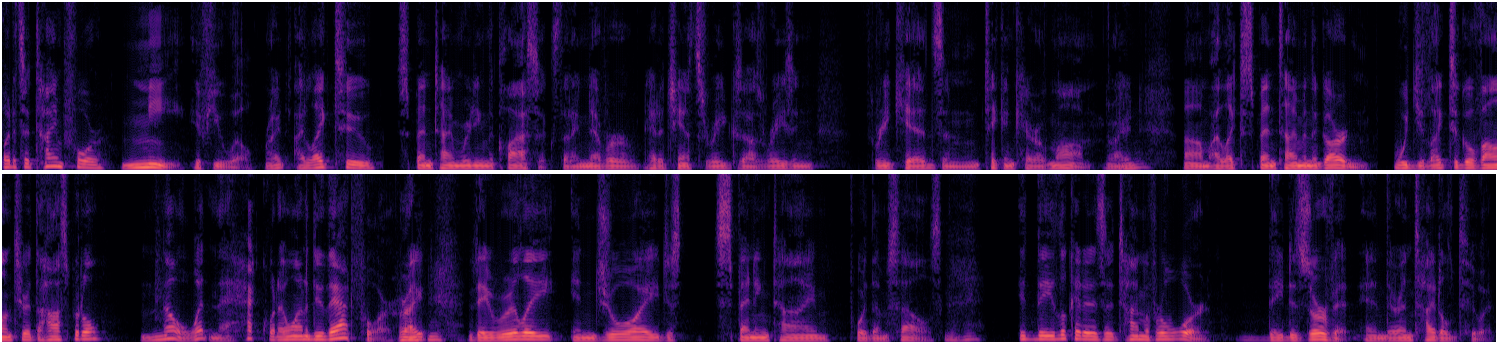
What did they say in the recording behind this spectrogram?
but it's a time for me, if you will, right? I like to spend time reading the classics that I never had a chance to read because I was raising three kids and taking care of mom, right? Mm-hmm. Um, I like to spend time in the garden. Would you like to go volunteer at the hospital? No. What in the heck would I want to do that for, right? Mm-hmm. They really enjoy just spending time for themselves. Mm-hmm. It, they look at it as a time of reward. They deserve it and they're entitled to it.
